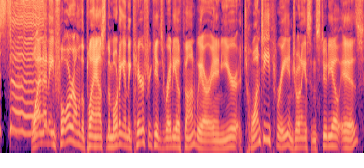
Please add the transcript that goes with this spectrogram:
this time. Y94 on the Playhouse in the morning and the Cares for Kids Radiothon. We are in year 23, and joining us in studio is,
